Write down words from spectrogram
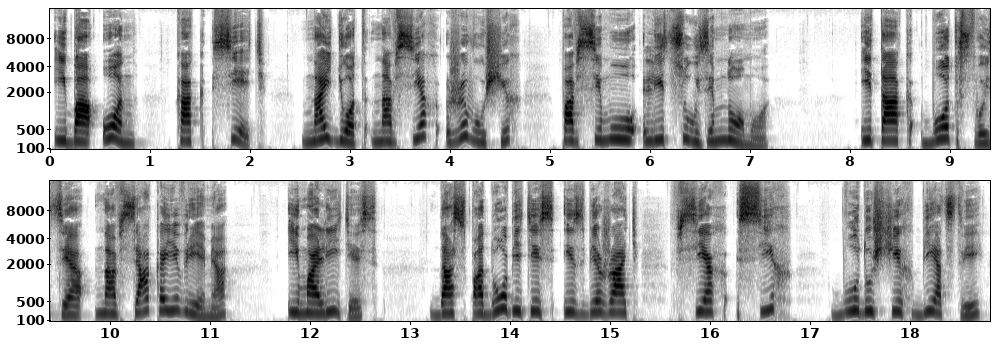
ибо он, как сеть, найдет на всех живущих по всему лицу земному. Итак, бодрствуйте на всякое время и молитесь, да сподобитесь избежать всех сих будущих бедствий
